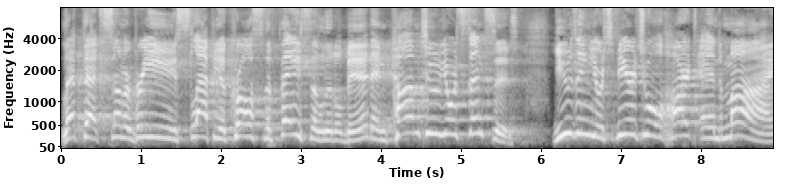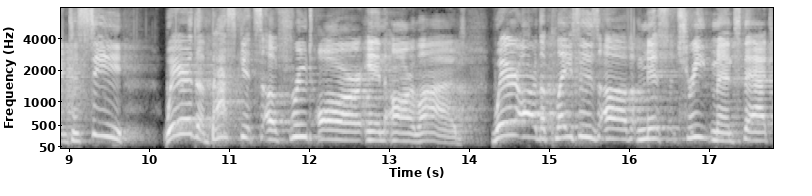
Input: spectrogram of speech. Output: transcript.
let that summer breeze slap you across the face a little bit and come to your senses, using your spiritual heart and mind to see where the baskets of fruit are in our lives. Where are the places of mistreatment that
